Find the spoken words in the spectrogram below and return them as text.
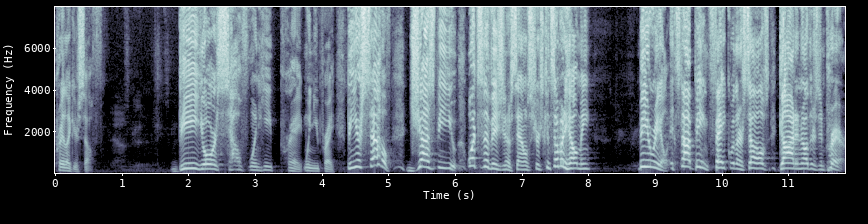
Pray like yourself. Be yourself when he pray when you pray. Be yourself. Just be you. What's the vision of Sandals Church? Can somebody help me? Be real. It's not being fake with ourselves, God, and others in prayer.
